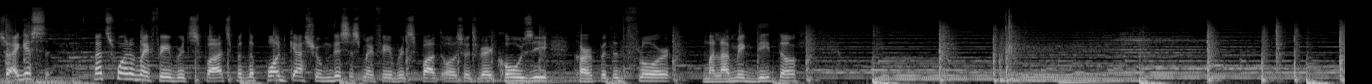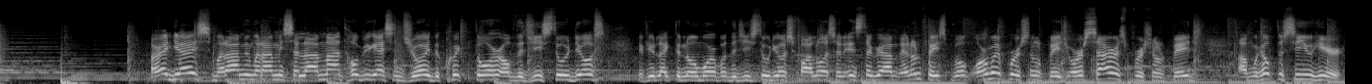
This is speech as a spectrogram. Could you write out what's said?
So I guess that's one of my favorite spots. But the podcast room, this is my favorite spot also. It's very cozy, carpeted floor, malamig dito. Alright guys, maraming maraming salamat. Hope you guys enjoyed the quick tour of the G Studios. If you'd like to know more about the G Studios, follow us on Instagram and on Facebook or my personal page or Sarah's personal page. Um, we hope to see you here.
